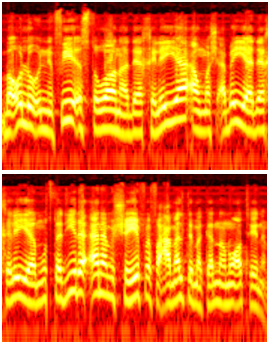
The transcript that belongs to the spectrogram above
بقول له إن في اسطوانة داخلية أو مشقبية داخلية مستديرة أنا مش شايفها فعملت مكانها نقط هنا.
